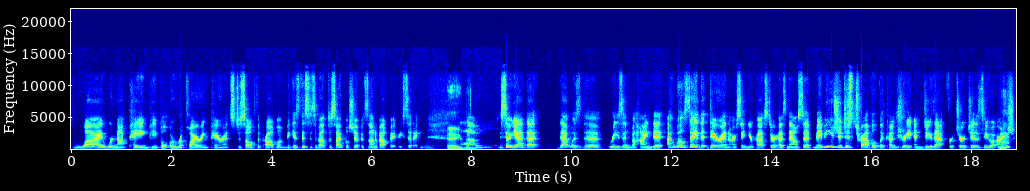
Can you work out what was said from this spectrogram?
why we're not paying people or requiring parents to solve the problem because this is about discipleship. It's not about babysitting. Amen. Um, so yeah, that that was the reason behind it. I will say that Darren, our senior pastor, has now said maybe you should just travel the country and do that for churches who aren't Mhm. sure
